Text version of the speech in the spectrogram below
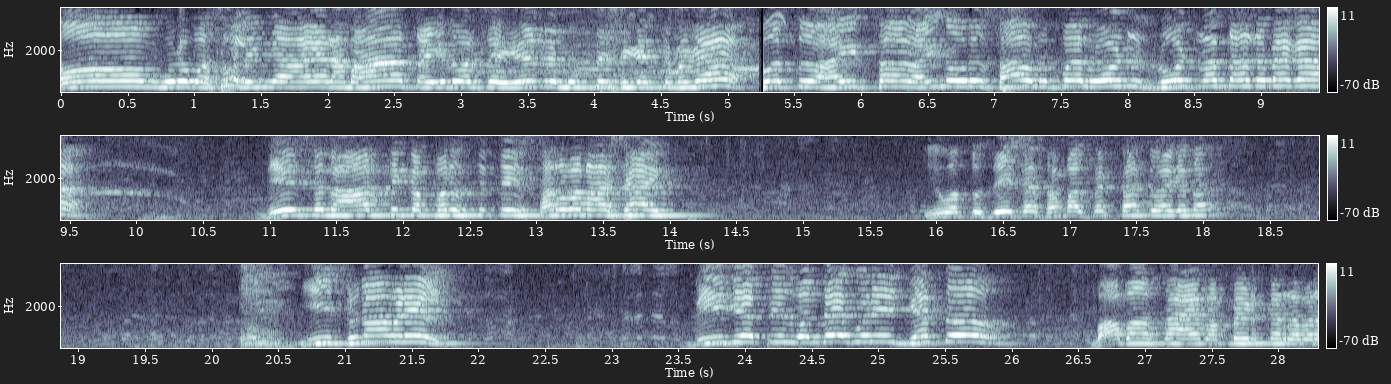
ಓಂ ಗುರು ಬಸವಲಿಂಗಾಯ ನಮಃ ಅಂತ ಐದು ವರ್ಷ ಹೇಳ್ರಿ ಮುಕ್ತಿ ಸಿಗತ್ತೆ ನಿಮಗೆ ಇವತ್ತು ಐದು ಸಾವಿರ ಐನೂರು ಸಾವಿರ ರೂಪಾಯಿ ರೋಡ್, ನೋಟ್ ರದ್ದಾದ ಮ್ಯಾಗ. ದೇಶದ ಆರ್ಥಿಕ ಪರಿಸ್ಥಿತಿ ಸರ್ವನಾಶ ಆಯ್ತು. ಇವತ್ತು ದೇಶ ಸಂಭಾಳಿಸಕ್ ಸಾಧ್ಯವಾಗ್ಯದ? ಈ ಚುನಾವಣೆಯಲ್ಲಿ ಬಿಜೆಪಿ ಒಂದೇ ಗುರಿ ಗೆದ್ದು ಬಾಬಾ ಸಾಹೇಬ್ ಅಂಬೇಡ್ಕರ್ ಅವರ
